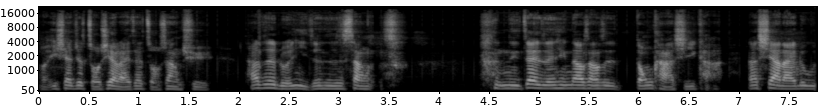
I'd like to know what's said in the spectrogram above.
呃一下就走下来再走上去，他这轮椅真的是上，你在人行道上是东卡西卡，那下来路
